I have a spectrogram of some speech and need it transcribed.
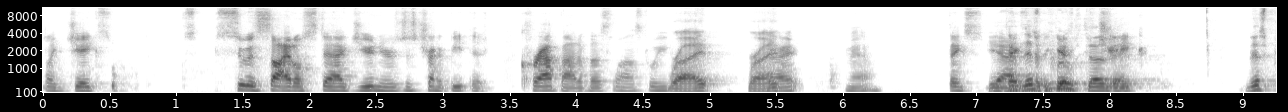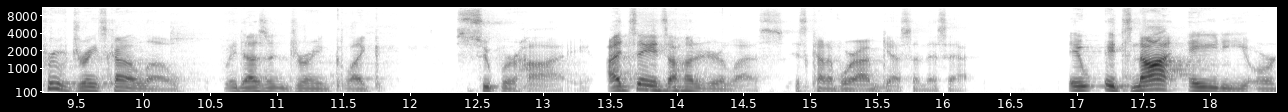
Like Jake's suicidal Stagg Junior is just trying to beat the crap out of us last week. Right. Right. Right. Yeah. Thanks. Yeah, Thanks this for proof gift, doesn't. Jake. This proof drinks kind of low. It doesn't drink like super high. I'd say it's Mhm. 100 or less. Is kind of where I'm guessing this at. It, it's not 80 or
